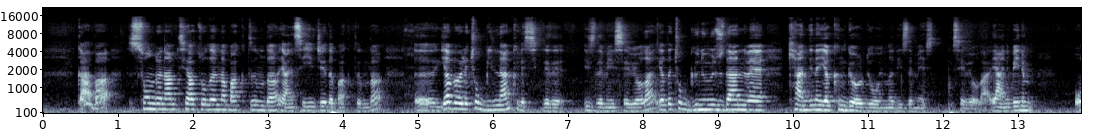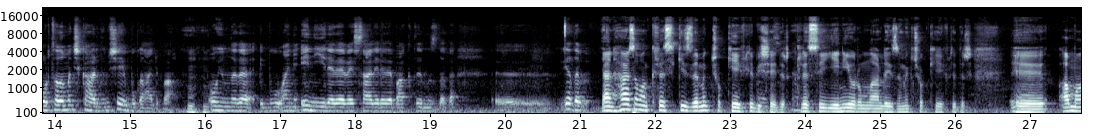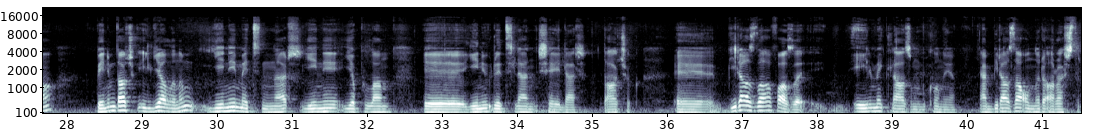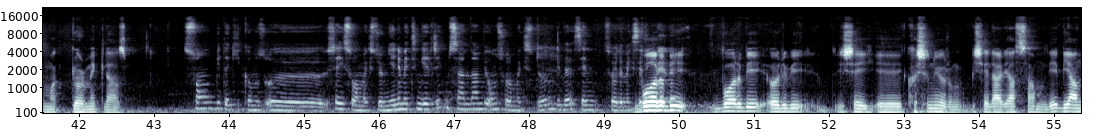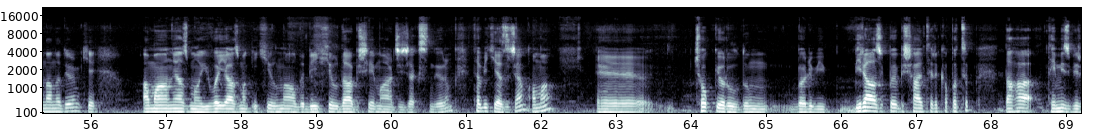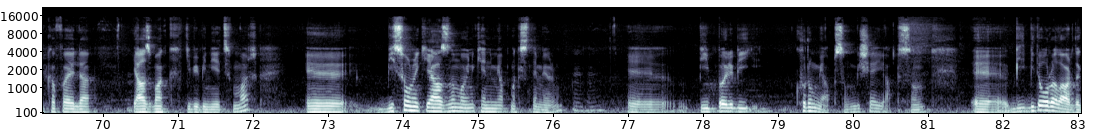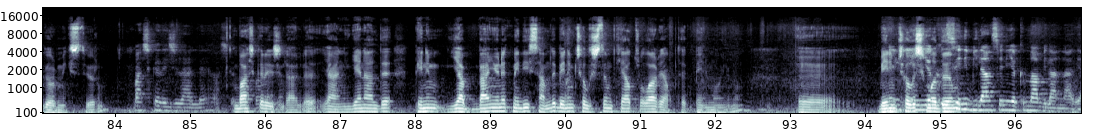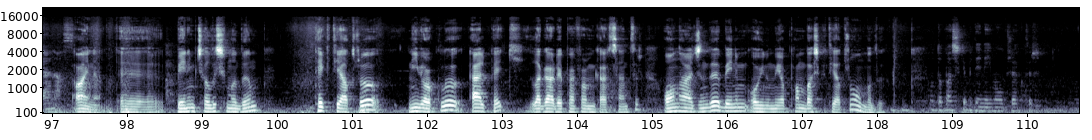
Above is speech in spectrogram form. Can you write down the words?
galiba son dönem tiyatrolarına baktığımda yani seyirciye de baktığımda e, ya böyle çok bilinen klasikleri izlemeyi seviyorlar ya da çok günümüzden ve kendine yakın gördüğü oyunları izlemeyi seviyorlar. Yani benim ortalama çıkardığım şey bu galiba. Oyunlara bu hani en iyilere vesairelere baktığımızda da ya da Yani her zaman klasik izlemek çok keyifli bir Evet, şeydir. evet. Klasiği yeni yorumlarla izlemek çok keyiflidir. Ee, ama benim daha çok ilgi alanım yeni metinler, yeni yapılan, e, yeni üretilen şeyler daha çok. Ee, biraz daha fazla eğilmek lazım bu konuya. Yani biraz daha onları araştırmak, görmek lazım. Son bir dakikamız e, şey sormak istiyorum. Yeni metin gelecek mi senden bir onu sormak istiyorum. Bir de senin söylemek istediklerini. Bu ara bir bu ara bir öyle bir şey e, kaşınıyorum bir şeyler yazsam mı diye. Bir yandan da diyorum ki aman yazma yuvayı yazmak iki yılını aldı bir iki yıl daha bir şey mi harcayacaksın diyorum. Tabii ki yazacağım ama e, çok yoruldum böyle bir birazcık böyle bir şalteri kapatıp daha temiz bir kafayla yazmak gibi bir niyetim var. E, bir sonraki yazdığım oyunu kendim yapmak istemiyorum. Hı hı. Ee, bir böyle bir kurum yapsın, bir şey yapsın. Ee, bir, bir de oralarda görmek istiyorum. Başka rejilerle. Başka, Başka rejilerle. Yani genelde benim ya ben yönetmediysem de benim çalıştığım tiyatrolar yaptı hep benim oyunumu. Ee, benim En- en çalışmadığım yakın, seni bilen, seni yakından bilenler yani aslında. aynen. Ee, benim çalışmadığım tek tiyatro New Yorklu Elpek, LaGuardia Performing Arts Center. Onun haricinde benim oyunumu yapan başka tiyatro olmadı. O da başka bir deneyim olacaktır.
